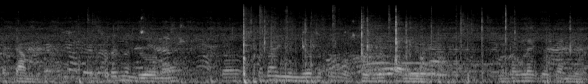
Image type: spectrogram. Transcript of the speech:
ประจก็ได้เงินเยอะเนาะำก็ก็ได้เงินเยอะมันต้องอดทนด้วยความเหนื่อยมันต้องเล็กด้วยความเหนื่อย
